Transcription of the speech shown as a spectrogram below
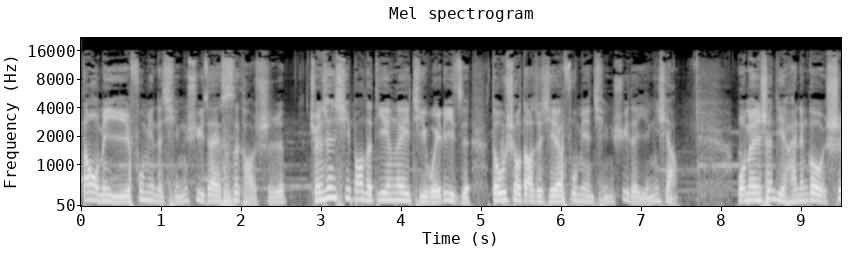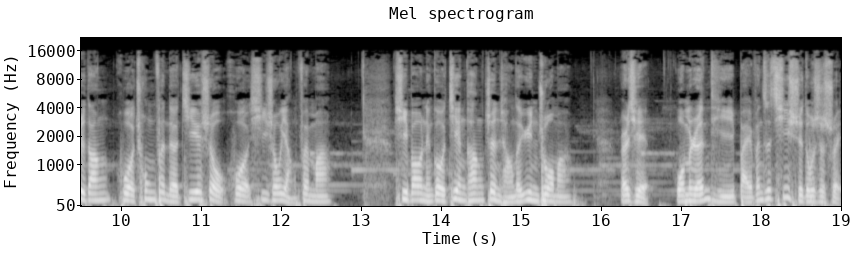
当我们以负面的情绪在思考时，全身细胞的 DNA 及微粒子都受到这些负面情绪的影响。我们身体还能够适当或充分地接受或吸收养分吗？细胞能够健康正常地运作吗？而且，我们人体百分之七十都是水，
